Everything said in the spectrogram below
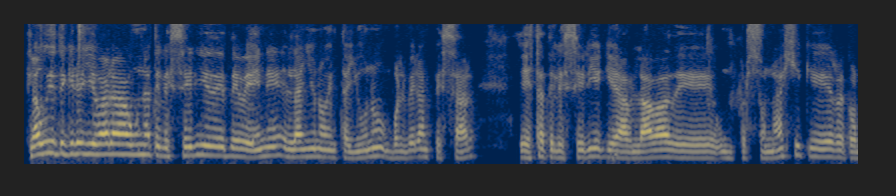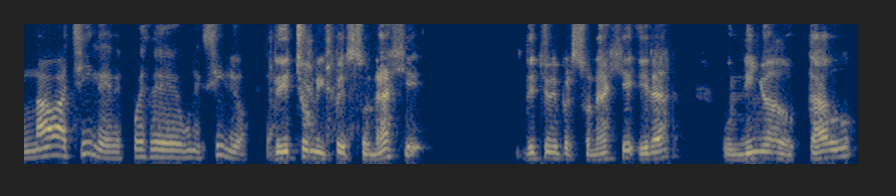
Claudio, te quiero llevar a una teleserie de TVN el año 91, Volver a empezar. Esta teleserie que hablaba de un personaje que retornaba a Chile después de un exilio. De hecho, mi personaje, de hecho, mi personaje era un niño adoptado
